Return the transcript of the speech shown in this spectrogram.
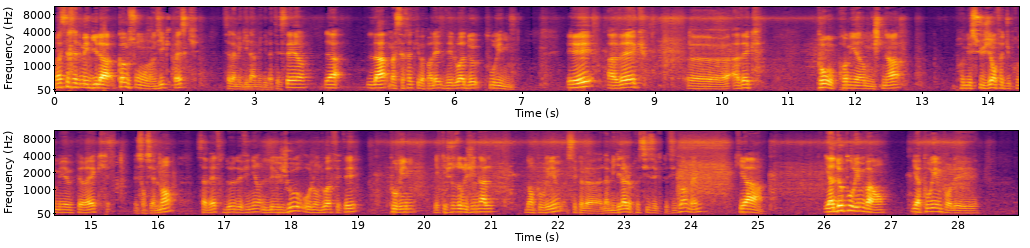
Masechet Megillah, comme son nom l'indique presque, c'est la Megillah, Megillah Tesser, la, la Masechet qui va parler des lois de Purim. Et avec, euh, avec pour première Mishnah, premier sujet en fait du premier Perek, essentiellement, ça va être de définir les jours où l'on doit fêter Purim. Il y a quelque chose d'original dans Purim, c'est que la, la Megillah le précise explicitement même, il y a deux Purim. Il y a Purim pour les,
